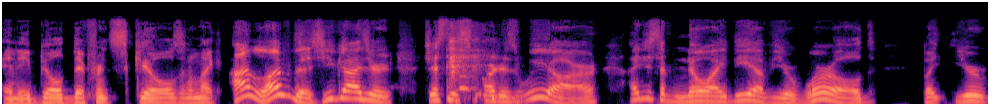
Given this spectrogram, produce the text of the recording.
and they build different skills and i'm like i love this. You guys are just as smart as we are. I just have no idea of your world but you're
